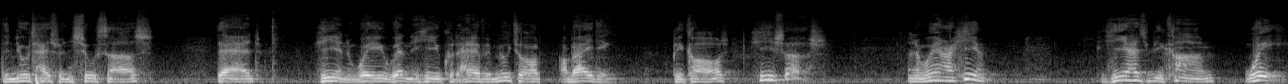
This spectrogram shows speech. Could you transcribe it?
the New Testament shows us that he and we, when he could have a mutual abiding, because he is us. And we are him. He has become we,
